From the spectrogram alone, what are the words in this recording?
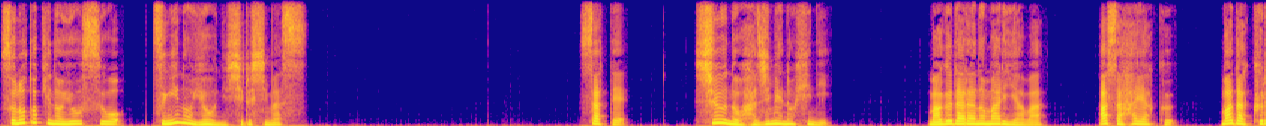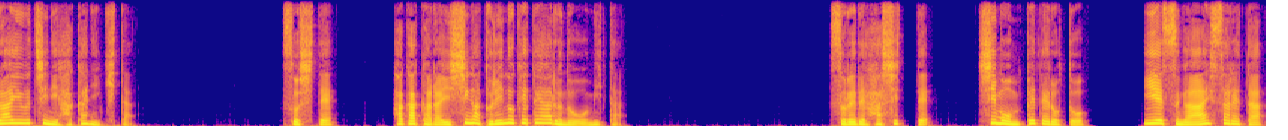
その時の様子を次のように記します。さて週の初めの日にマグダラのマリアは朝早くまだ暗いうちに墓に来た。そして墓から石が取り除けてあるのを見た。それで走ってシモン・ペテロとイエスが愛された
